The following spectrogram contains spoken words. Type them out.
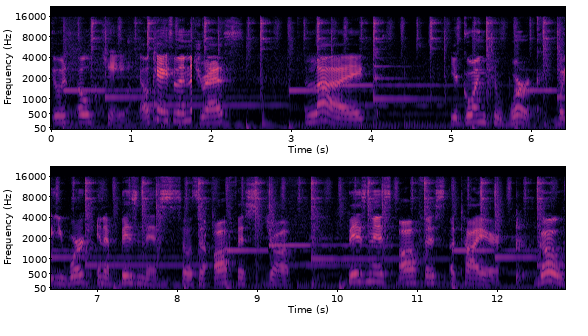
it was okay. Okay, so the next dress like you're going to work, but you work in a business. So it's an office job. Business office attire. Go!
